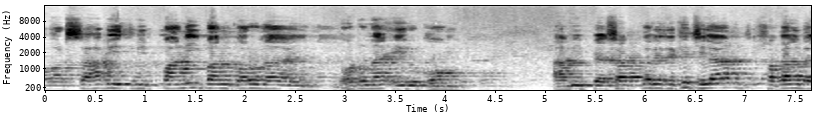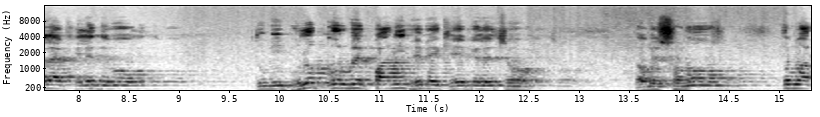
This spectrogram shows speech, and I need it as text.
আমার সাহাবি, তুমি পানি পান করো নাই। ঘটনা এরকম। আমি পেশাব করে রেখেছিলাম, সকালবেলায় ফেলে দেব। তুমি ভুলক করবে পানি ভেবে খেয়ে ফেলেছ। তবে শোনো, তোমার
